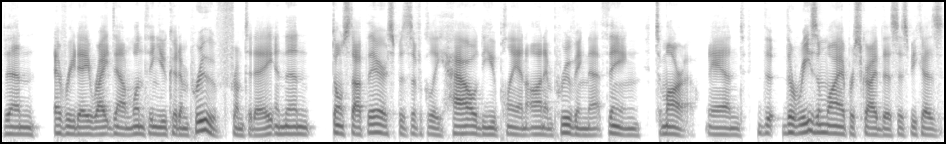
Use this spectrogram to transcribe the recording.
then every day write down one thing you could improve from today. And then don't stop there. Specifically, how do you plan on improving that thing tomorrow? And the, the reason why I prescribe this is because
